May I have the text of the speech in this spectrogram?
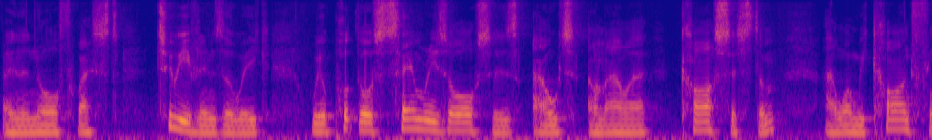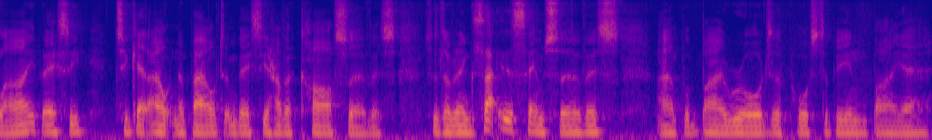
and in the northwest two evenings of the week. We'll put those same resources out on our car system, and when we can't fly, basically to get out and about and basically have a car service. So they're exactly the same service, uh, but by road as opposed to being by air.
